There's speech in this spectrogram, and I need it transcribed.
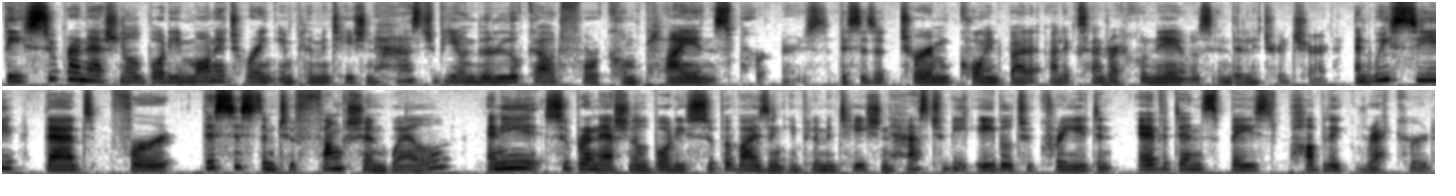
the supranational body monitoring implementation has to be on the lookout for compliance partners. This is a term coined by Alexandra Huneeus in the literature. And we see that for this system to function well, any supranational body supervising implementation has to be able to create an evidence based public record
